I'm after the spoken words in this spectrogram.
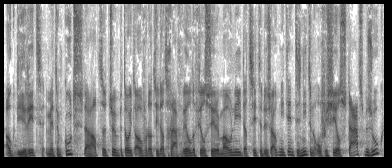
ook die rit met een koets, daar had Trump het ooit over dat hij dat graag wilde. Veel ceremonie, dat zit er dus ook niet in. Het is niet een officieel staatsbezoek,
